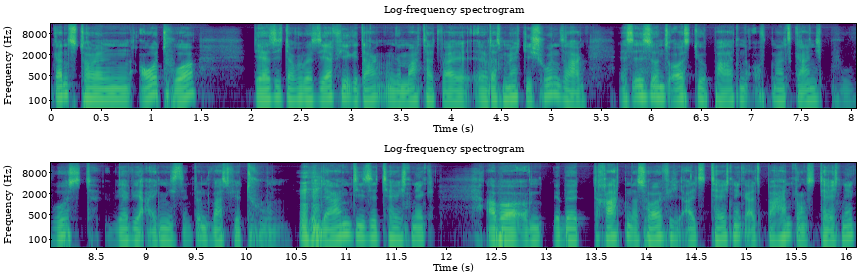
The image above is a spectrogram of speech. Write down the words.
ganz tollen Autor, der sich darüber sehr viel Gedanken gemacht hat, weil äh, das möchte ich schon sagen. Es ist uns Osteopathen oftmals gar nicht bewusst, wer wir eigentlich sind und was wir tun. Wir Mhm. lernen diese Technik, aber ähm, wir betrachten das häufig als Technik, als Behandlungstechnik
